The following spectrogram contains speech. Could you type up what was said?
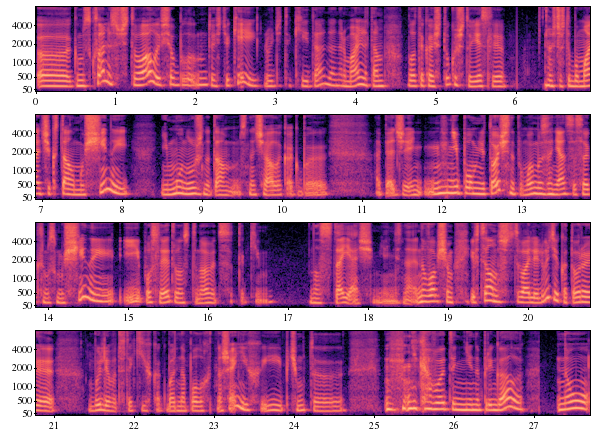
гомосексуальность существовала, и все было, ну, то есть окей, люди такие, да, да, нормально. Там была такая штука, что если, что чтобы мальчик стал мужчиной, ему нужно там сначала как бы опять же, я не помню точно, по-моему, заняться сексом с мужчиной, и после этого он становится таким настоящим, я не знаю. Ну, в общем, и в целом существовали люди, которые были вот в таких как бы однополых отношениях, и почему-то никого это не напрягало. Ну,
